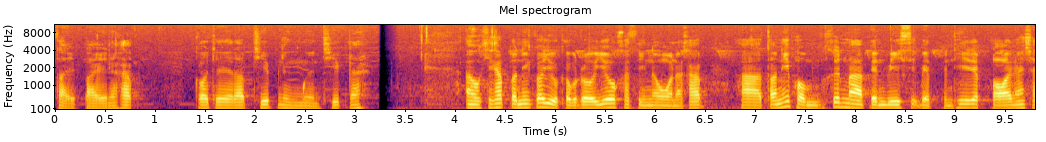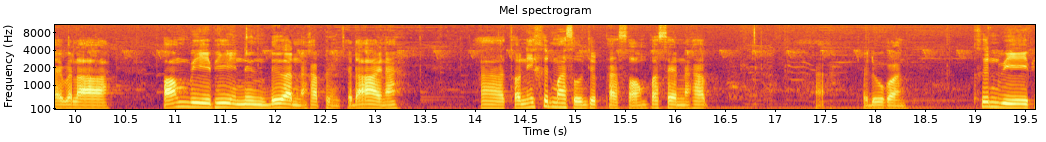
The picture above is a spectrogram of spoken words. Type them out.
ใส่ไปนะครับ ก็จะได้รับชิป 10,000 ชิปนะ โอเคครับ ตอนนี้ก็อยู่กับ Royal Casino นะครับอ่าตอนนี้ผมขึ้นมาเป็น V11 เป็นที่เรียบร้อยนะ ใช้เวลาปั๊ม V พี่1เดือนนะครับ ถึงจะได้นะอ่าตอนนี้ขึ้นมา 0.82%นะครับไปดูก่อน ขึ้น VP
